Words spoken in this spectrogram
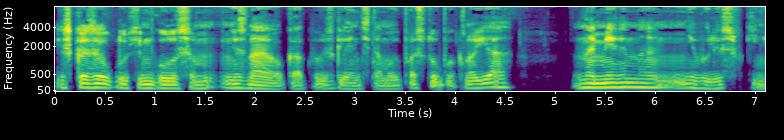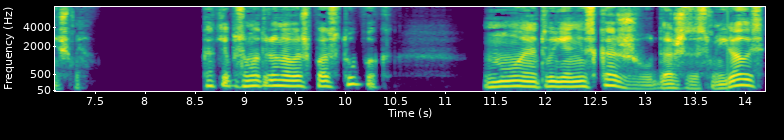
и сказал глухим голосом, «Не знаю, как вы взглянете на мой поступок, но я намеренно не вылез в кинешме». «Как я посмотрю на ваш поступок?» «Ну, этого я не скажу», — Даша засмеялась,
